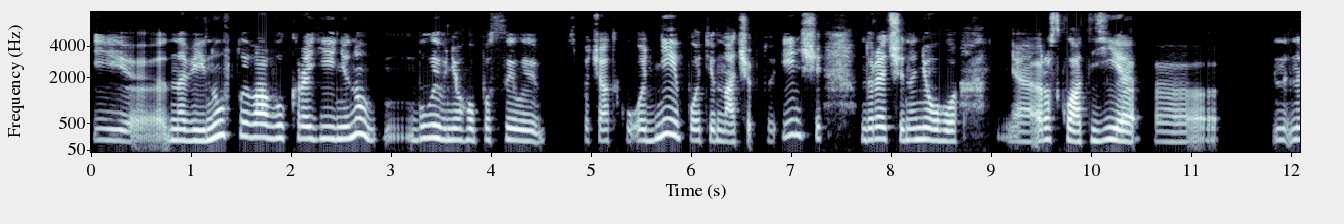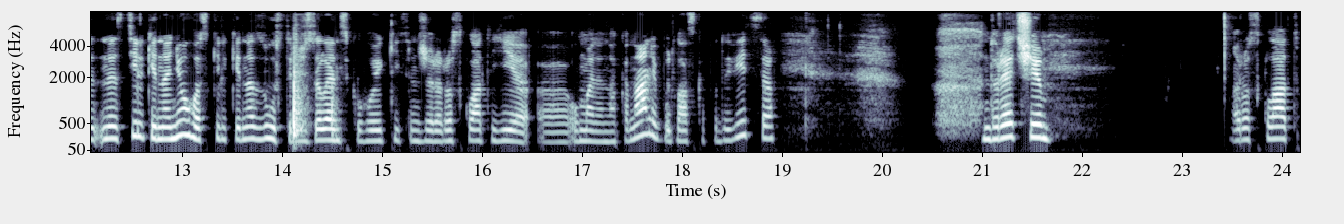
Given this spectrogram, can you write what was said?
і е, на війну впливав в Україні. Ну, були в нього посили спочатку одні, потім, начебто, інші. До речі, на нього е, розклад є. Не не стільки на нього, скільки на зустріч Зеленського і Кісінджера розклад є е, у мене на каналі. Будь ласка, подивіться. До речі, розклад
